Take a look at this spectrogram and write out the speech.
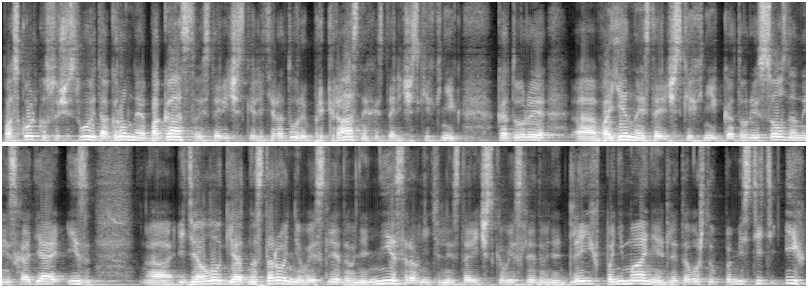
поскольку существует огромное богатство исторической литературы, прекрасных исторических книг, которые, э, военно-исторических книг, которые созданы исходя из э, идеологии одностороннего исследования, не сравнительно исторического исследования, для их понимания, для того, чтобы поместить их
